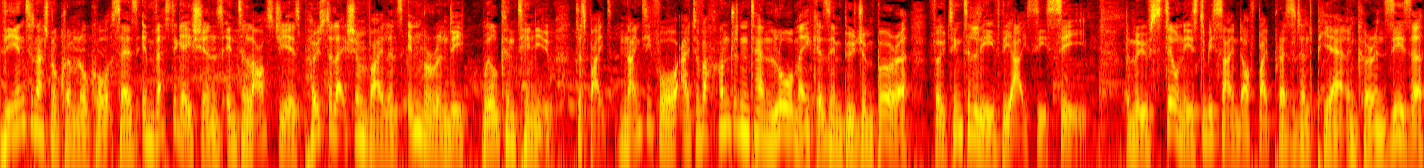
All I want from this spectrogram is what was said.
The International Criminal Court says investigations into last year's post election violence in Burundi will continue, despite 94 out of 110 lawmakers in Bujumbura voting to leave the ICC. The move still needs to be signed off by President Pierre Nkurunziza.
